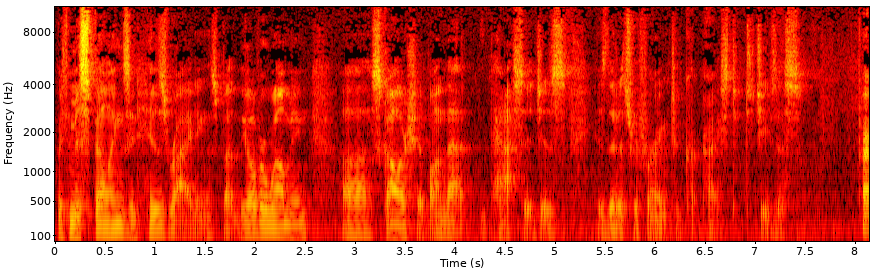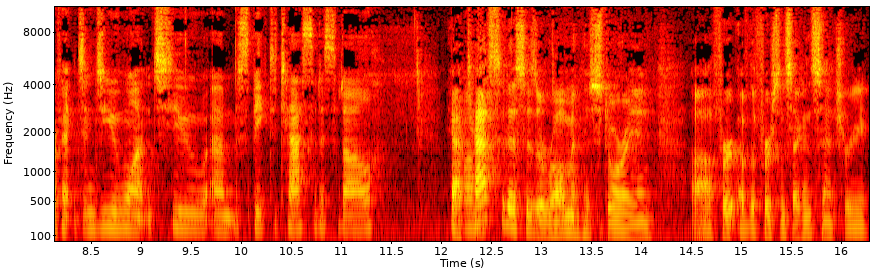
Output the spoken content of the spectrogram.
with misspellings in his writings, but the overwhelming uh, scholarship on that passage is, is that it's referring to Christ, to Jesus. Perfect. And do you want to um, speak to Tacitus at all? Yeah, Tacitus is a Roman historian uh, for, of the first and second century,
